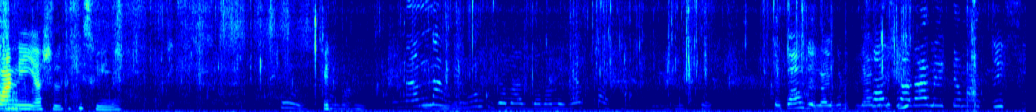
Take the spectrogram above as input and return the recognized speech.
পানি আসলে তো কিছুই নেই। আমি একটা মাছ দেখছি।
